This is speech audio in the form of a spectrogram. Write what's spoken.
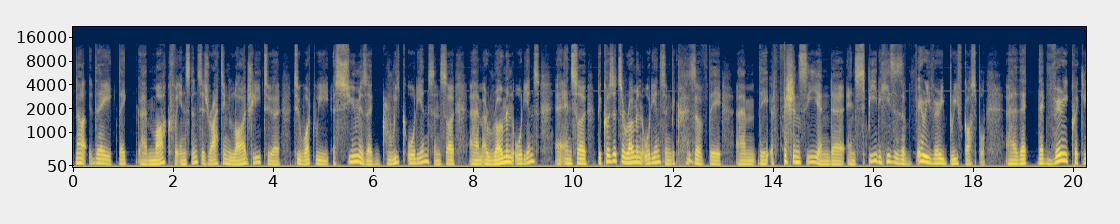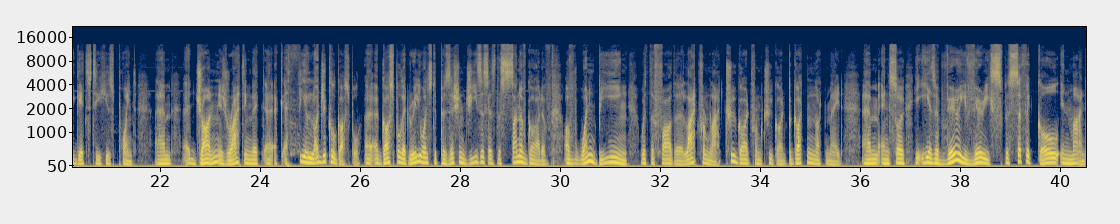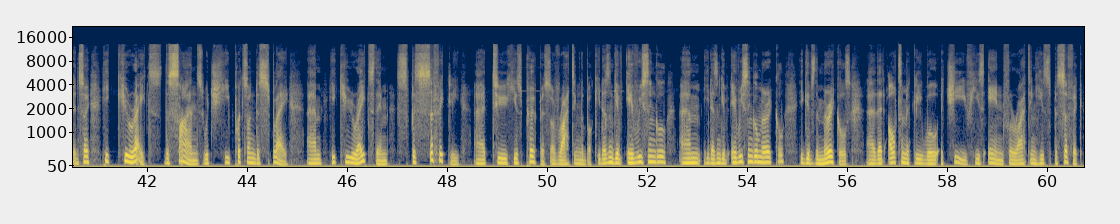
Now, they they uh, Mark, for instance, is writing largely to a, to what we assume is a Greek audience, and so um, a Roman audience. And so, because it's a Roman audience, and because of the um, the efficiency and uh, and speed, his is a very very brief gospel uh, that that very quickly gets to his point. Um, uh, John is writing that uh, a, a, theological gospel, a, a, gospel that really wants to position Jesus as the Son of God, of of one being with the Father, light from light, true God from true God, begotten not made. Um, and so he, he has a very very specific goal in mind, and so he curates the signs which he puts on display um, he curates them specifically uh, to his purpose of writing the book. He doesn't give every single um, he doesn't give every single miracle. He gives the miracles uh, that ultimately will achieve his end for writing his specific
